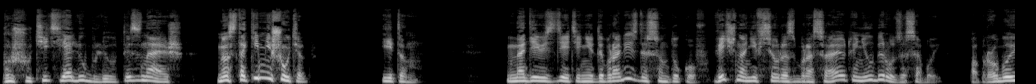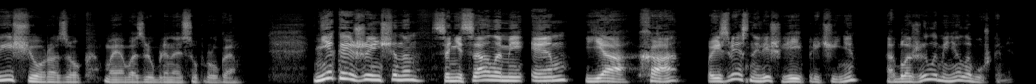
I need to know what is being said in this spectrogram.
Пошутить я люблю, ты знаешь, но с таким не шутят. Итан, Надеюсь, дети не добрались до сундуков. Вечно они все разбросают и не уберут за собой. Попробую еще разок, моя возлюбленная супруга. Некая женщина с инициалами М, Я, Х, по известной лишь ей причине, обложила меня ловушками.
